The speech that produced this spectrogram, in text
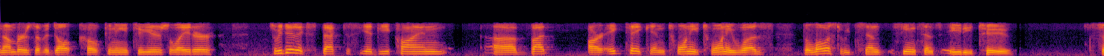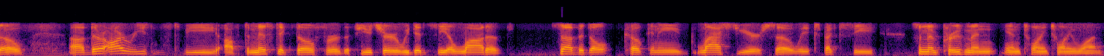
numbers of adult kokanee two years later. So we did expect to see a decline, uh, but our egg take in 2020 was the lowest we'd seen since 82. So uh, there are reasons to be optimistic, though, for the future. We did see a lot of subadult kokanee last year, so we expect to see some improvement in 2021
